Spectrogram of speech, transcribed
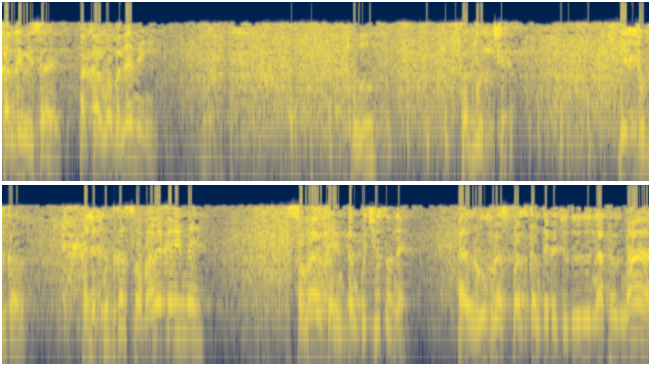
કાંતિભાઈ સાહેબ આકારમાં બને નહીં. અદભુત છે. એક પૂતગલ એટલે પૂતગલ સ્વભાવે કરીને સ્વભાવે કરીને તમે પૂછ્યું હતું ને રૂપ રસ કંતે જુદું જુદું ના થયું ના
